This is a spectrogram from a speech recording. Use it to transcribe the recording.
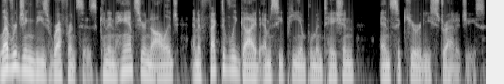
Leveraging these references can enhance your knowledge and effectively guide MCP implementation and security strategies.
